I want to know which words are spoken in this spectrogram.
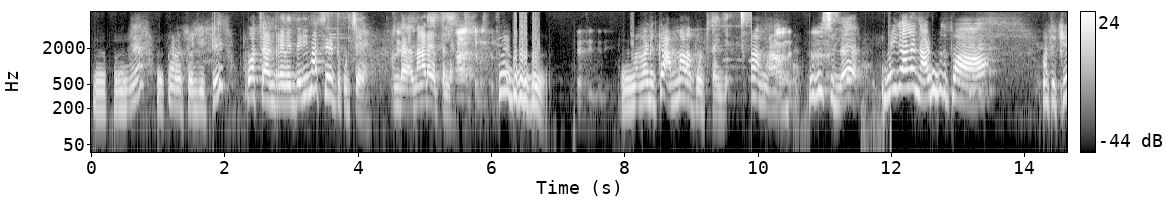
உட்கார உட்கார சொல்லிட்டு கோச்சான்றவன் தெரியுமா? சிரட்டு குடிச்சேன் அந்த நாடகத்தில். சிரட்டு குடிக்கணும். அவனுக்கு அம்மாவை போட்டுட்டாங்க. ஆமா. புதுசு இல்ல கைகால நடுங்குதுப்பா. இருக்கு.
